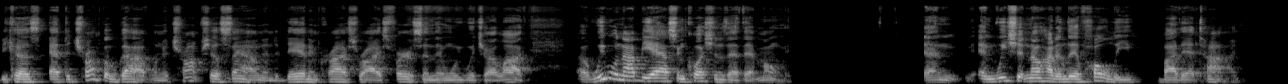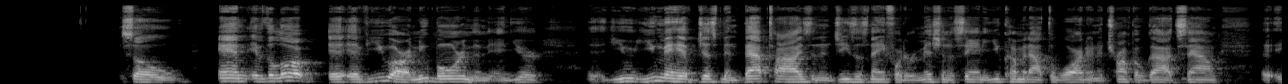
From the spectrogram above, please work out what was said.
because at the trump of God, when the trump shall sound and the dead in Christ rise first, and then we which are alive, uh, we will not be asking questions at that moment. And, and we should know how to live holy by that time. So, and if the Lord, if you are a newborn and, and you're, you you may have just been baptized and in Jesus' name for the remission of sin, and you coming out the water and the trump of God sound, Eh, eh,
